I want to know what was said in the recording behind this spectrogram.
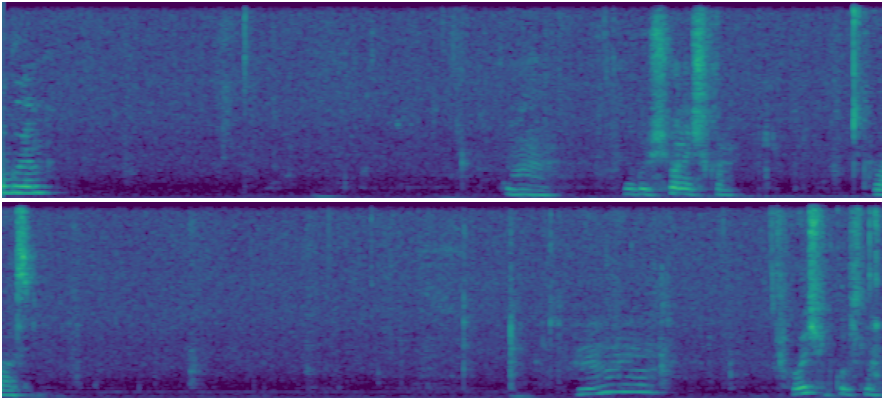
Пробуем. М -м, сгущеночка. Класс. Очень вкусно.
